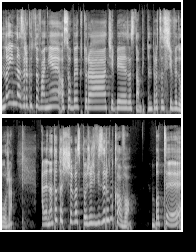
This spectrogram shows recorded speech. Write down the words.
no i na zrekrutowanie osoby, która ciebie zastąpi. Ten proces się wydłuża. Ale na to też trzeba spojrzeć wizerunkowo, bo ty,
